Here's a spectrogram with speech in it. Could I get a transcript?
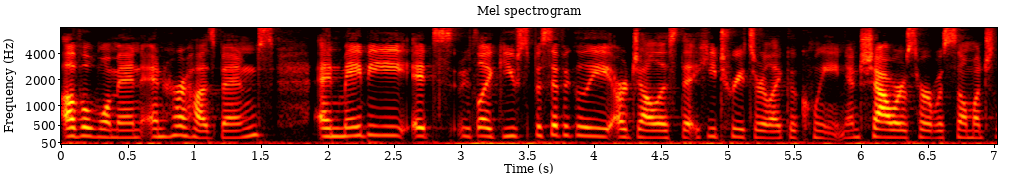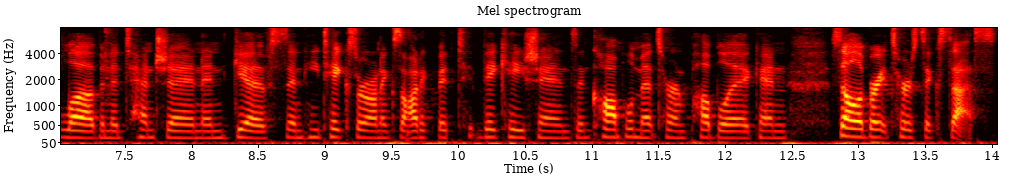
of a woman and her husband, and maybe it's like you specifically are jealous that he treats her like a queen and showers her with so much love and attention and gifts and he takes her on exotic vacations and compliments her in public and celebrates her success.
